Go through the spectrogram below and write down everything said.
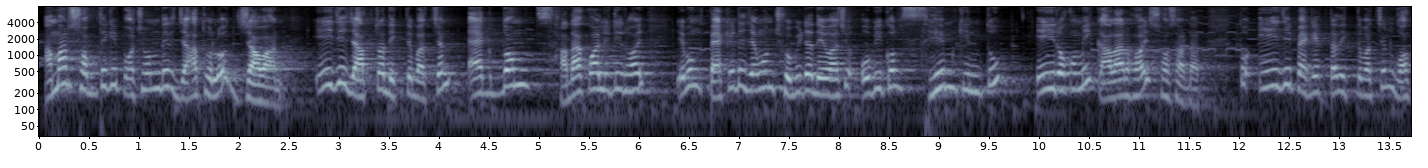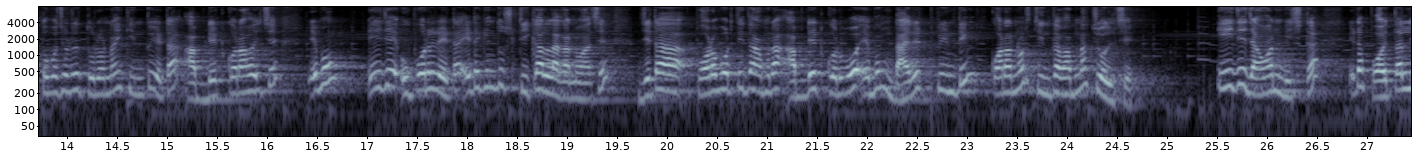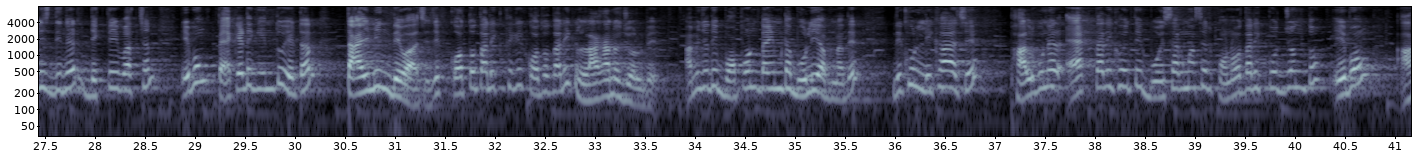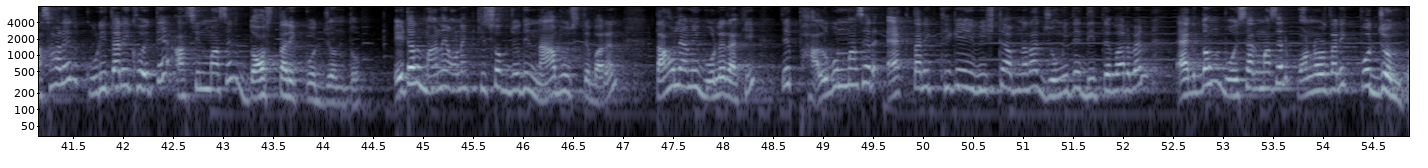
আমার সবথেকে পছন্দের জাত হলো জওয়ান। এই যে জাতটা দেখতে পাচ্ছেন, একদম সাদা কোয়ালিটির হয় এবং প্যাকেটে যেমন ছবিটা দেওয়া আছে, অবিকল সেম কিন্তু এই রকমই কালার হয় শশাটার। তো এই যে প্যাকেটটা দেখতে পাচ্ছেন, গত বছরের তুলনায় কিন্তু এটা আপডেট করা হয়েছে এবং এই যে উপরের এটা এটা কিন্তু স্টিকার লাগানো আছে, যেটা পরবর্তীতে আমরা আপডেট করব এবং ডাইরেক্ট প্রিন্টিং করানোর চিন্তাভাবনা চলছে। এই যে জাওয়ান বীজটা, এটা পঁয়তাল্লিশ দিনের দেখতেই পাচ্ছেন এবং প্যাকেটে কিন্তু এটার টাইমিং দেওয়া আছে যে কত তারিখ থেকে কত তারিখ লাগানো চলবে আমি যদি বপন টাইমটা বলি আপনাদের, দেখুন লেখা আছে, ফাল্গুনের এক তারিখ হইতে বৈশাখ মাসের পনেরো তারিখ পর্যন্ত এবং আষাঢ়ের কুড়ি তারিখ হইতে আশ্বিন মাসের দশ তারিখ পর্যন্ত। এটার মানে অনেক কৃষক যদি না বুঝতে পারেন, তাহলে আমি বলে রাখি যে ফাল্গুন মাসের এক তারিখ থেকে এই বীজটা আপনারা জমিতে দিতে পারবেন একদম বৈশাখ মাসের পনেরো তারিখ পর্যন্ত।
